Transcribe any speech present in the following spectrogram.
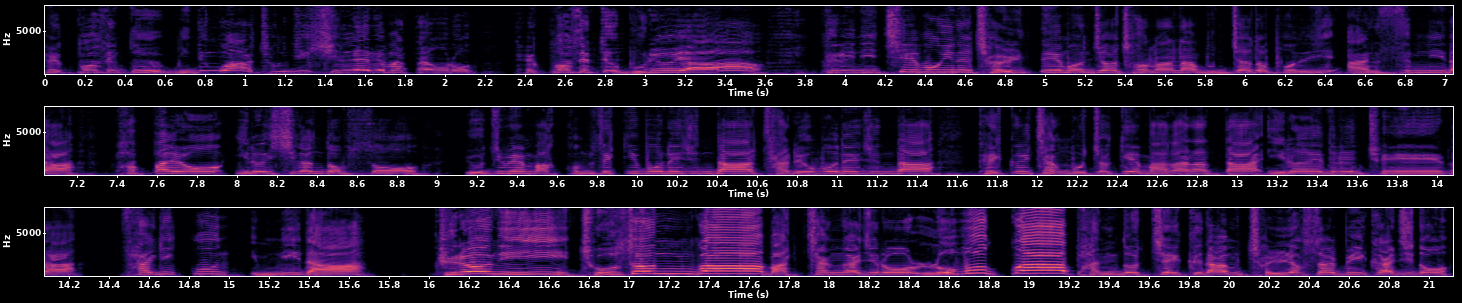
100% 믿음과 정직 신뢰를 바탕으로 100% 무료야. 그러니 칠봉이는 절대 먼저 전화나 문자도 보내지 않습니다. 바빠요. 이럴 시간도 없어. 요즘에 막 검색기 보내준다, 자료 보내준다, 댓글창 못 적게 막아놨다. 이런 애들은 죄다 사기꾼입니다. 그러니 조선과 마찬가지로 로봇과 반도체 그다음 전력 설비까지도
